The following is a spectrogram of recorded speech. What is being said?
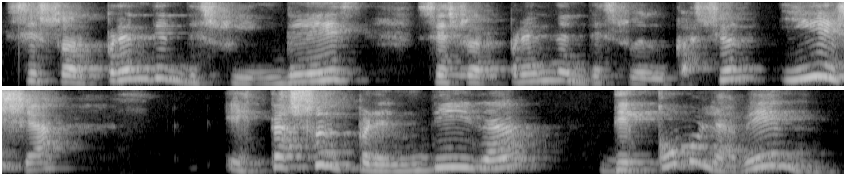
se sorprenden de su inglés, se sorprenden de su educación y ella está sorprendida de cómo la ven.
